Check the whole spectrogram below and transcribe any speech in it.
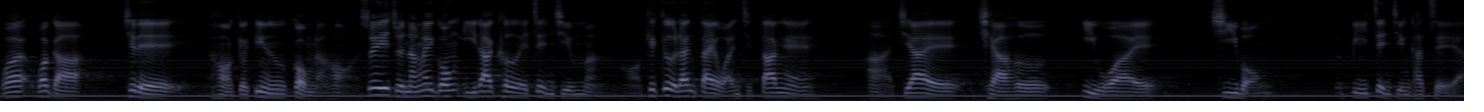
我我甲即个吼局长讲啦吼，所以阵人咧讲伊拉克的战争嘛，吼，结果咱台湾一档的啊，遮的车祸意外。死亡比战争较济啊！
